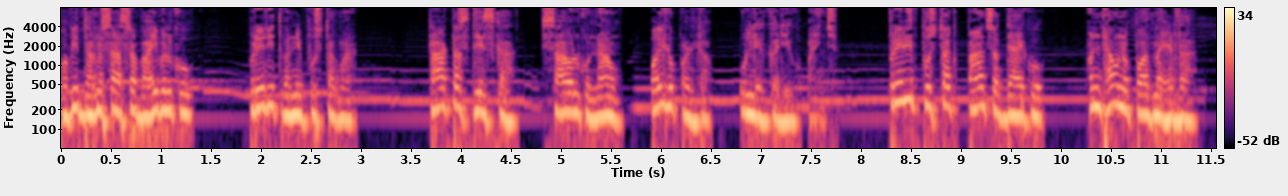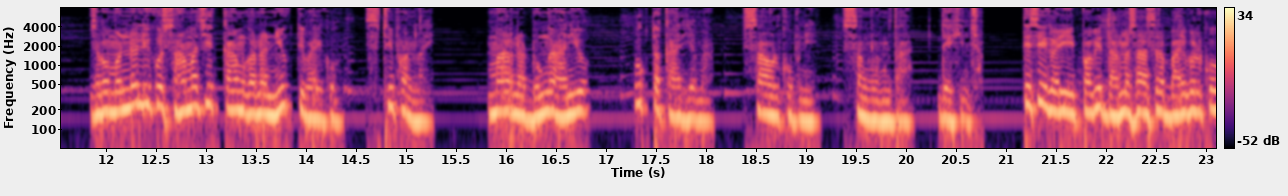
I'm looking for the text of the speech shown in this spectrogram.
पवित्र धर्मशास्त्र बाइबलको प्रेरित भन्ने पुस्तकमा टाटस देशका सावलको नाउँ पहिलोपल्ट उल्लेख गरिएको पाइन्छ। प्रेरित पुस्तक पाँच अध्यायको अन्ठाउन्न पदमा हेर्दा जब मण्डलीको सामाजिक काम गर्न नियुक्ति भएको स्टिफनलाई मार्न ढुङ्गा हानियो उक्त कार्यमा सावलको पनि संलग्नता देखिन्छ। त्यसै गरी पवित्र धर्मशास्त्र बाइबलको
